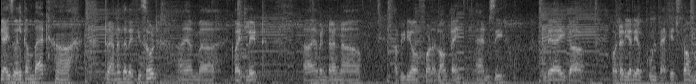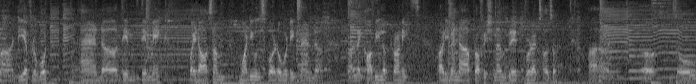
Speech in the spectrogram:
guys welcome back uh, to another episode. I am uh, quite late. I haven't done uh, a video for a long time. And see today i uh, got a really a cool package from uh, df robot. And uh, they they make quite awesome modules for robotics and like hobby electronics or even professional grade products also. So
